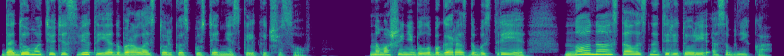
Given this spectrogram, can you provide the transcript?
До дома тети Светы я добралась только спустя несколько часов. На машине было бы гораздо быстрее, но она осталась на территории особняка.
